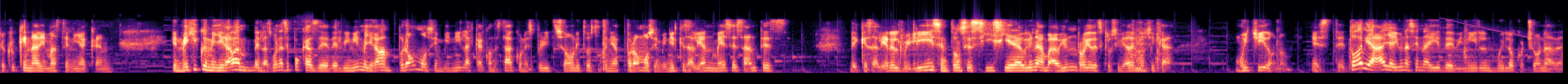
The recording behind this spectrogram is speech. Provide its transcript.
yo creo que nadie más tenía acá en, México y me llegaban, en las buenas épocas del vinil, me llegaban promos en vinil acá cuando estaba con Spirit Zone y todo esto tenía promos en vinil que salían meses antes de que saliera el release. Entonces sí, sí, era, había, había un rollo de exclusividad de música muy chido, ¿no? Este, todavía hay, hay una escena ahí de vinil muy locochona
